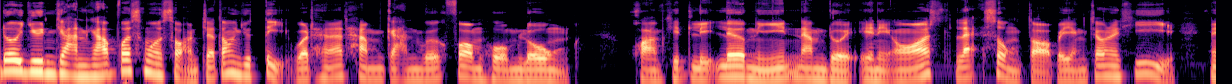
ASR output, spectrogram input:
โดยยืนยันครับว่าสโมสรจะต้องยุติวัฒนธรรมการ work from home ลง ความคิดริเริ่มนี้นำโดย e n e o s และส่งต่อไปยังเจ้าหน้าที่ใน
